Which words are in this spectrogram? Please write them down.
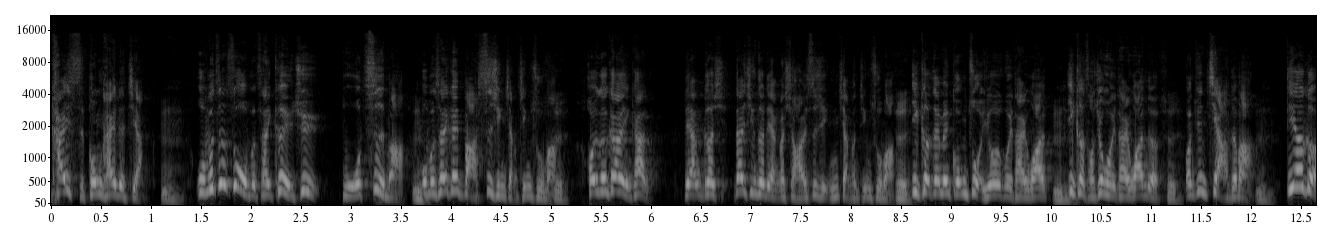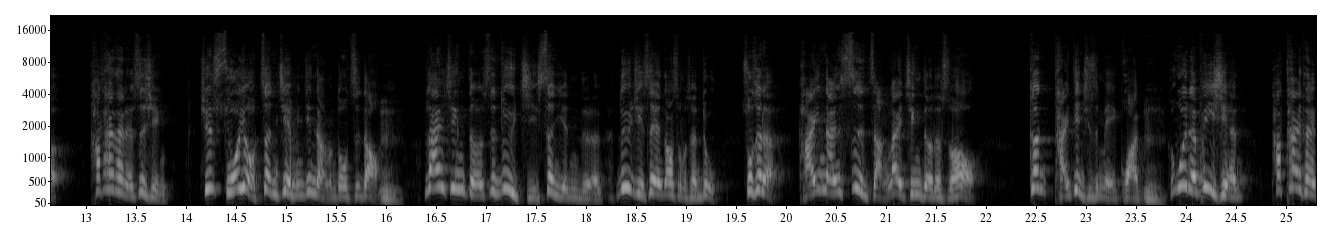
开始公开的讲，嗯，我们这时候我们才可以去驳斥嘛，我们才可以把事情讲清楚嘛辉。哥，刚刚你看。两个赖清德两个小孩事情，你讲很清楚嘛？一个在那边工作，以后会回台湾；一个早就回台湾了是，完全假的嘛。第二个，他太太的事情，其实所有政界民进党人都知道，赖清德是律己慎言的人，律己慎言到什么程度？说真的，台南市长赖清德的时候，跟台电其实没关，可为了避嫌，他太太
